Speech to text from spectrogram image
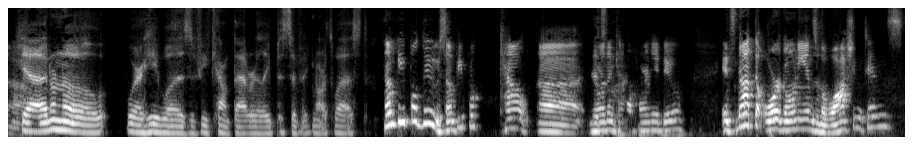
Uh, yeah, I don't know where he was if you count that really Pacific Northwest. Some people do. Some people count uh, Northern California do. It's not the Oregonians or the Washingtons,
